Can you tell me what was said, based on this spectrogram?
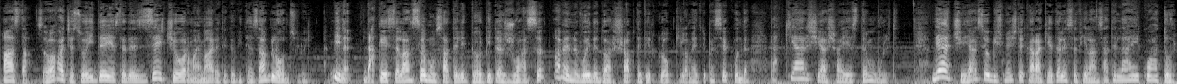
Asta, să vă faceți o idee, este de 10 ori mai mare decât viteza glonțului. Bine, dacă e să lansăm un satelit pe orbită joasă, avem nevoie de doar 7,8 km pe secundă, dar chiar și așa este mult. De aceea se obișnuiește ca rachetele să fie lansate la ecuator,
